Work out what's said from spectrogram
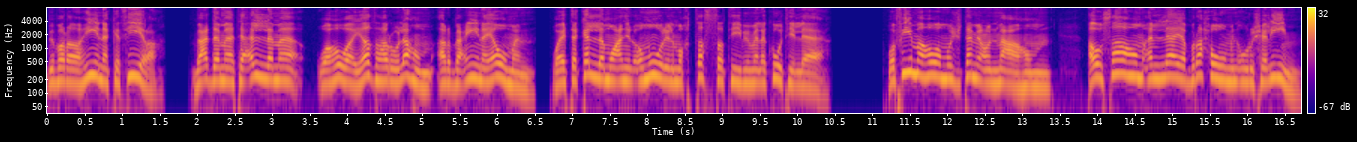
ببراهين كثيرة. بعدما تألم وهو يظهر لهم أربعين يوما ويتكلم عن الأمور المختصة بملكوت الله وفيما هو مجتمع معهم أوصاهم أن لا يبرحوا من أورشليم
